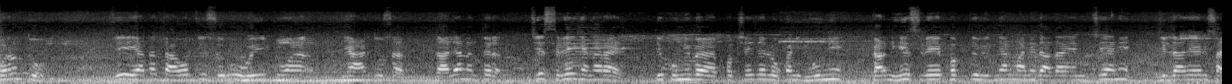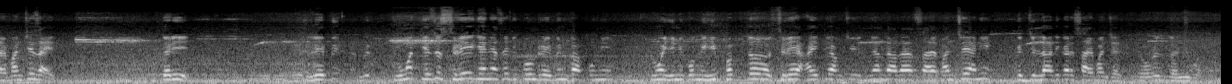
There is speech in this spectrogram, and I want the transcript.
परंतु जे आता टावर जी सुरू होईल किंवा या आठ दिवसात झाल्यानंतर जे श्रेय घेणार आहे ते कोणी पक्षाच्या लोकांनी घेऊ नये. कारण हे श्रेय फक्त विज्ञान माने दादा यांचे आणि जिल्हाधिकारी साहेबांचेच आहेत. तरी रेबिन किंवा त्याचं श्रेय घेण्यासाठी कोण रेबीन कापून किंवा हिने ही फक्त श्रेय आहे ते आमचे विज्ञान दादा साहेबांचे आणि जिल्हाधिकारी साहेबांचे आहेत. एवढंच धन्यवाद.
